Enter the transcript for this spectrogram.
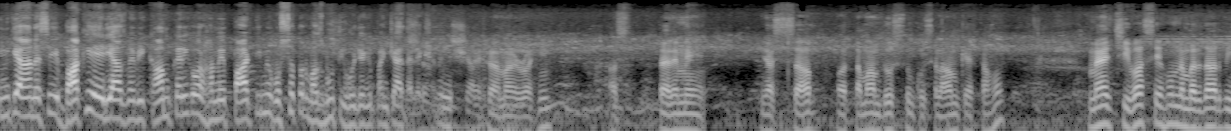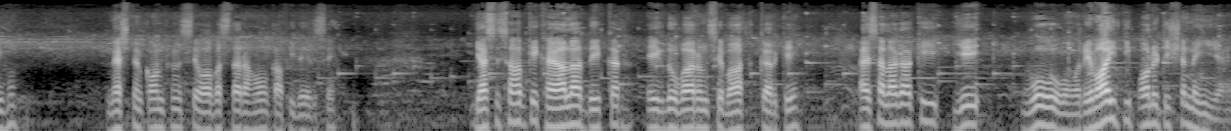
ان کے آنے سے باقی ایریاز میں بھی کام کریں گے اور ہمیں پارٹی میں وسعت اور مضبوطی ہو جائے گی پنچایت الیکشن الرحمن الرحیم۔ پہلے میں یاسر صاحب اور تمام دوستوں کو سلام کہتا ہوں۔ میں چیوا سے ہوں، نمبردار بھی ہوں۔ نیشنل کانفرنس سے وابستہ رہا ہوں کافی دیر سے۔ یاسر صاحب کے خیالات دیکھ کر ایک دو بار ان سے بات کر کے ایسا لگا کہ یہ وہ روایتی پولیٹیشین نہیں ہے۔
